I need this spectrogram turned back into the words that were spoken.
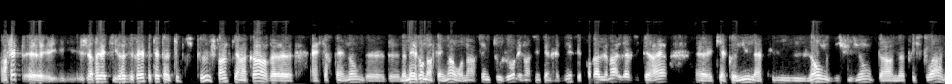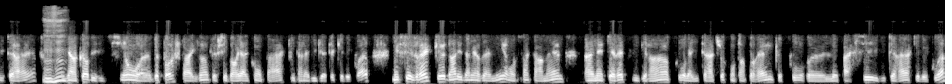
En fait, je relativiserais peut-être un tout petit peu. Je pense qu'il y a encore un certain nombre de, de maisons d'enseignement où on enseigne toujours les anciens Canadiens. C'est probablement l'œuvre littéraire euh, qui a connu la plus longue diffusion dans notre histoire littéraire. Mhm. Il y a encore des éditions euh, de poche, par exemple, chez Boreal Compact ou dans la Bibliothèque québécoise. Mais c'est vrai que dans les dernières années, on sent quand même un intérêt plus grand pour la littérature contemporaine que pour euh, le passé littéraire québécois.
